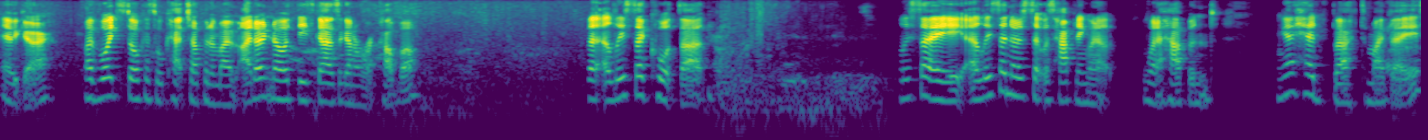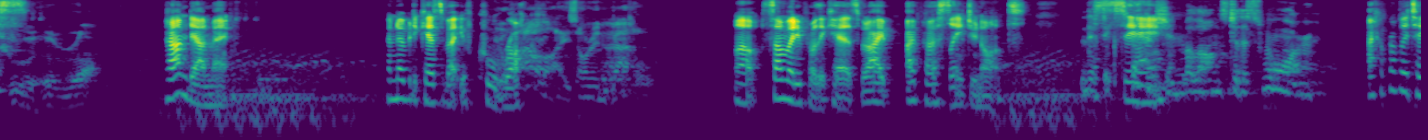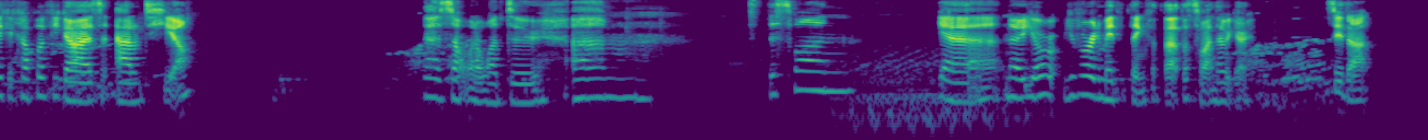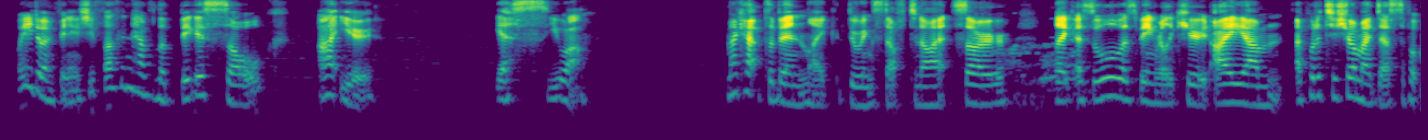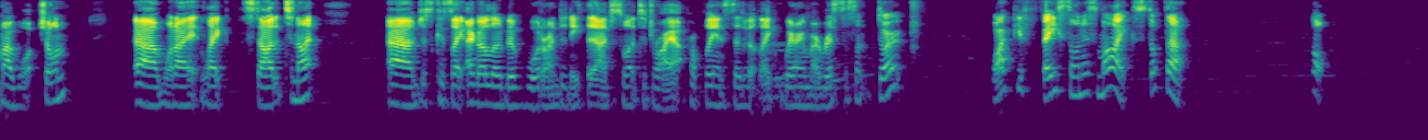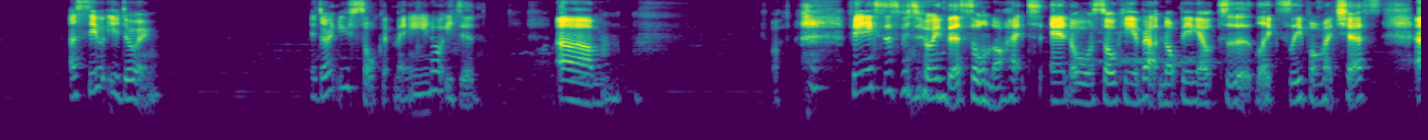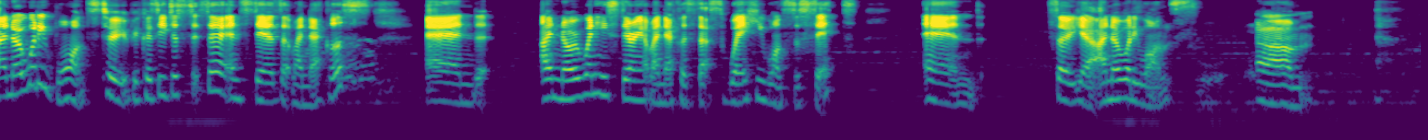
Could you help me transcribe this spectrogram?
There we go. My Void Stalkers will catch up in a moment. I don't know if these guys are going to recover. But at least I caught that. At least I at least I noticed it was happening when it when it happened. I'm gonna head back to my base. Calm down, mate. And nobody cares about your cool rock. Well, somebody probably cares, but I, I personally do not. This Let's expansion see. belongs to the swarm. I could probably take a couple of you guys out of here. That's not what I want to do. Um, this one. Yeah, no, you're you've already made the thing for that. That's fine. There we go. Let's do that. What are you doing, Phoenix? You fucking have the biggest sulk, aren't you? Yes, you are. My cats have been like doing stuff tonight, so like Azul was being really cute. I um I put a tissue on my desk to put my watch on um, when I like started tonight. Um, just because like I got a little bit of water underneath it. I just want it to dry out properly instead of it like wearing my wrist or something. Don't wipe your face on his mic. Stop that. Stop. I see what you're doing. Don't you sulk at me. You know what you did. Um, God. Phoenix has been doing this all night and or sulking about not being able to like sleep on my chest. And I know what he wants too because he just sits there and stares at my necklace. And I know when he's staring at my necklace, that's where he wants to sit. And so yeah, I know what he wants. Um,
